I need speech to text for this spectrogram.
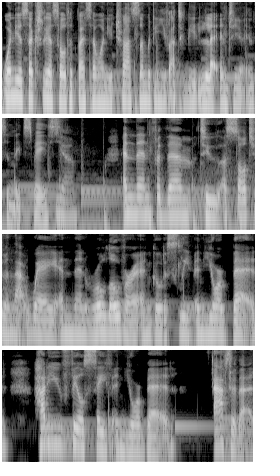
when you're sexually assaulted by someone you trust, somebody you've actually let into your intimate space. Yeah. and then for them to assault you in that way and then roll over and go to sleep in your bed, how do you feel safe in your bed after that?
